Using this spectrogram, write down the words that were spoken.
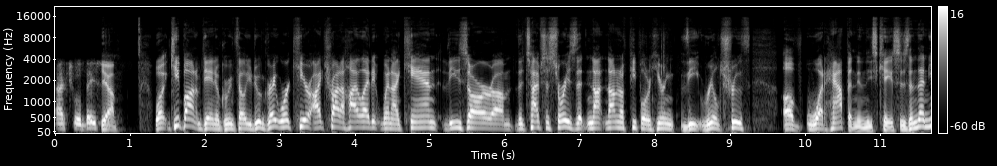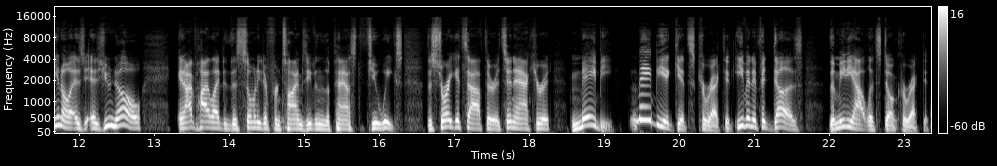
actual basis. Yeah. Well, keep on them, Daniel Greenfield. You're doing great work here. I try to highlight it when I can. These are um, the types of stories that not, not enough people are hearing the real truth of what happened in these cases. And then, you know, as, as you know, and I've highlighted this so many different times, even in the past few weeks, the story gets out there, it's inaccurate. Maybe, maybe it gets corrected. Even if it does, the media outlets don't correct it.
